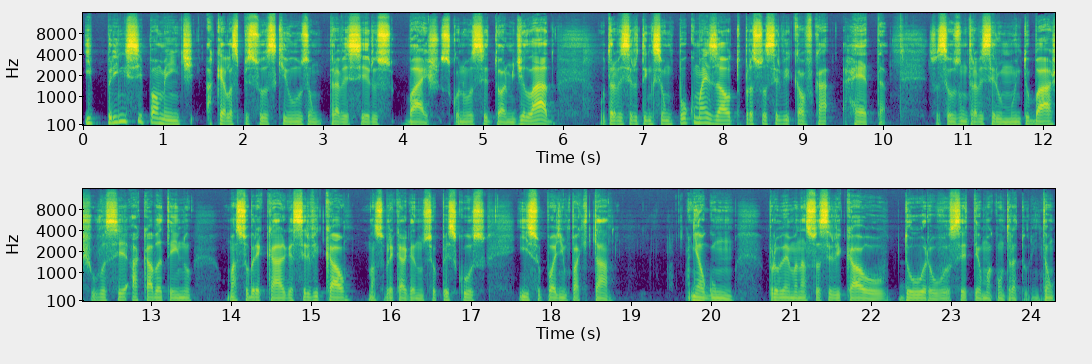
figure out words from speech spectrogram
E principalmente aquelas pessoas que usam travesseiros baixos. Quando você dorme de lado, o travesseiro tem que ser um pouco mais alto para sua cervical ficar reta. Se você usa um travesseiro muito baixo, você acaba tendo uma sobrecarga cervical, uma sobrecarga no seu pescoço, e isso pode impactar em algum problema na sua cervical, ou dor, ou você ter uma contratura. Então,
